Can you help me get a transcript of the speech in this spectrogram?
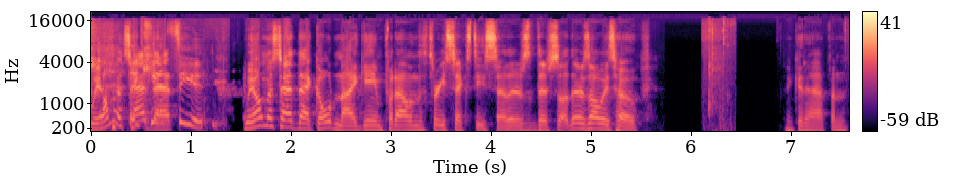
we almost I had can't that. see it. We almost had that GoldenEye game put out on the 360. So there's there's there's always hope. It could happen.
